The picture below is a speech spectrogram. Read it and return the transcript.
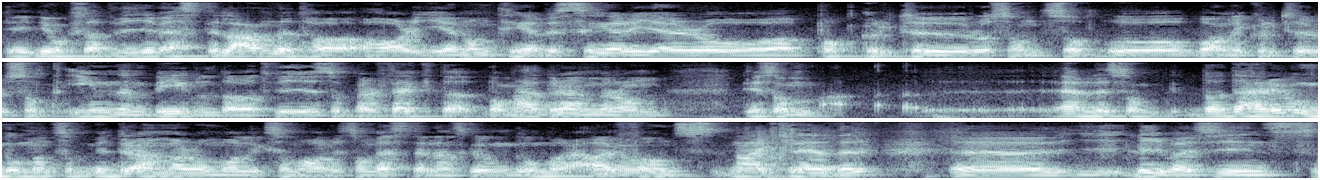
det är också att vi i västerlandet har, har genom tv-serier och popkultur och sånt så, och vanlig kultur sålt in en bild av att vi är så perfekta. De här drömmer om, det är som eller som, det här är ungdomar som med drömmar om att liksom ha det som västerländska ungdomar. IPhones, Nike-kläder, eh, Levi's jeans,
